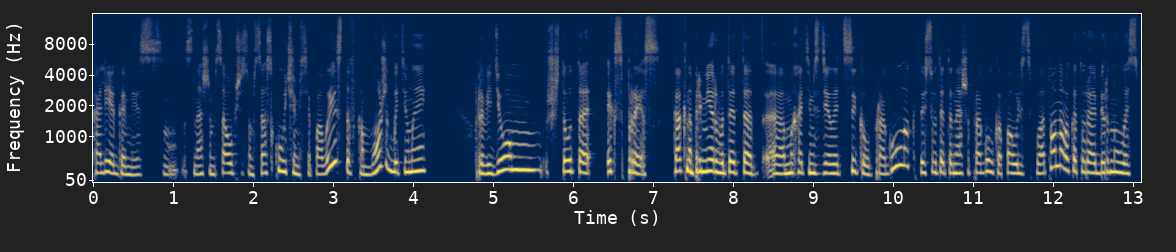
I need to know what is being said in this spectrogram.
коллегами, с, с нашим сообществом соскучимся по выставкам, может быть, мы проведем что-то экспресс. Как, например, вот этот, э, мы хотим сделать цикл прогулок, то есть вот это наша прогулка по улице Платонова, которая обернулась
